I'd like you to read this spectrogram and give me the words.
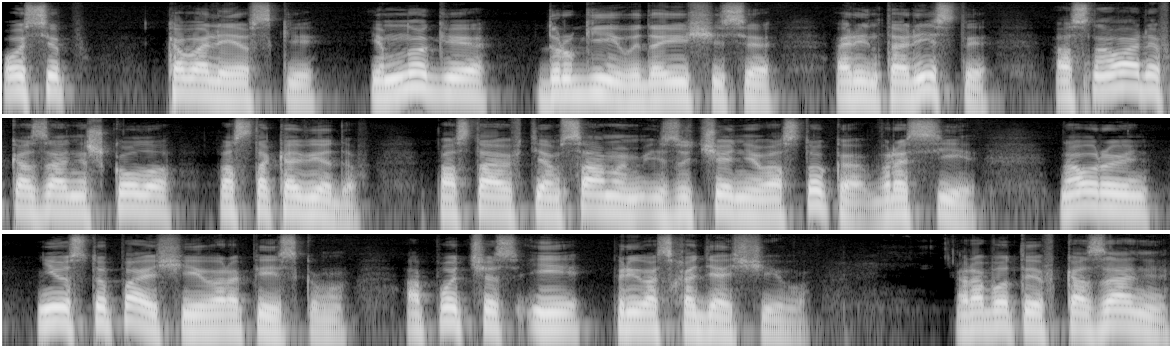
Осип Ковалевский и многие другие выдающиеся ориенталисты основали в Казани школу востоковедов, поставив тем самым изучение Востока в России – на уровень не уступающий европейскому, а подчас и превосходящий его. Работая в Казани,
